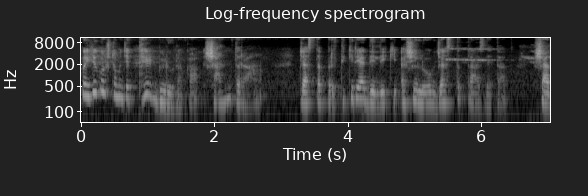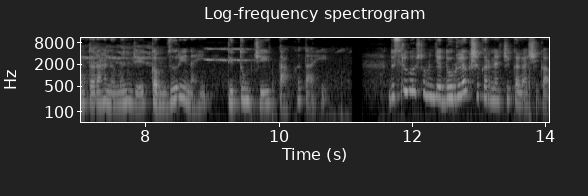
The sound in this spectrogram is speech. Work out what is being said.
पहिली गोष्ट म्हणजे थेट भिडू नका. शांत राहा. जास्त प्रतिक्रिया दिली की असे लोक जास्त त्रास देतात. शांत राहणं म्हणजे कमजोरी नाही. ती तुमची ताकद आहे. दुसरी गोष्ट म्हणजे दुर्लक्ष करण्याची कला शिका.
